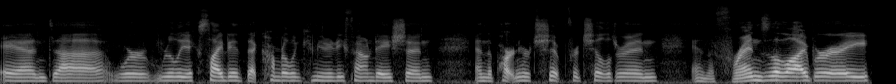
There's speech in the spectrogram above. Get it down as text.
and uh, we're really excited that Cumberland Community Foundation and the Partnership for Children and the Friends of the Library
